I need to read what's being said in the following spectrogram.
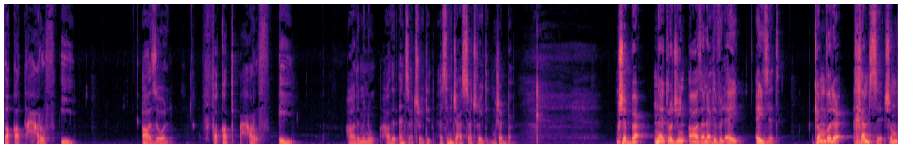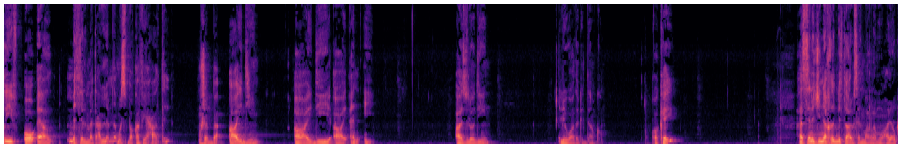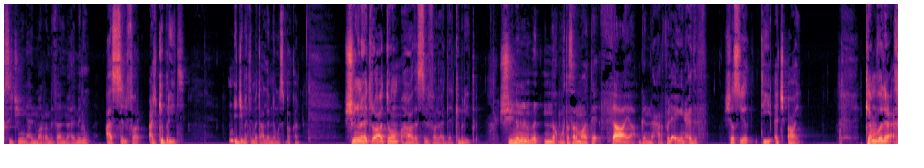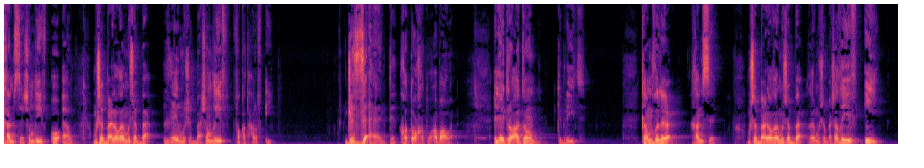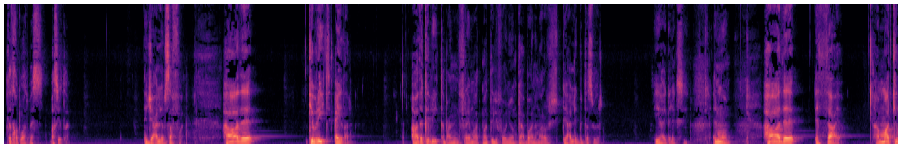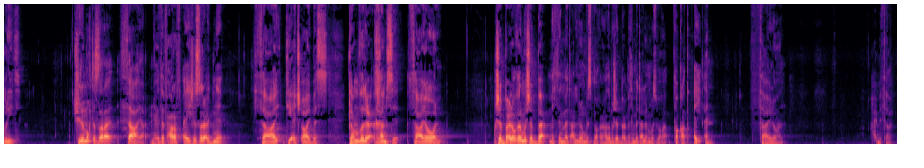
فقط حرف E azole. فقط حرف E هذا منو؟ هذا ال unsaturated هسه نجي على ال saturated مشبع. مشبع. نيتروجين aza. نحذف ال A A Z كم ضلع؟ خمسة شو نضيف O L مثل ما تعلمنا مسبقة في حالة المشبع idine. I D I N E. azolidine اللي هو هذا قدامكم. okay؟ هسه نجي ناخذ مثال بس هالمرة مو على أكسجين هالمرة مثال على منو؟ على ال sulfur على الكبريت. نجي مثل ما تعلمنا مسبقا. شنو ال hetero atom هذا ال sulfur اللي عندنا الكبريت. شنو المختصر مالته؟ thia قلنا حرف ال A ينحذف شو يصير؟ T H I كم ضلع؟ خمسة. شو نضيف؟ O L مشبع لو غير مشبع؟ غير مشبع. شو نضيف؟ فقط حرف E جزئها أنت. خطوة خطوة. أباوع. ال hetero atom كبريت. كم ضلع؟ خمسة. مشبع لو غير مشبع؟ غير مشبع. اضيف E ثلاث خطوات بس. بسيطة. نجي على بصفة هذا كبريت أيضا. هذا كبريت. طبعا الفريمات مال التليفون يوم تعبانة ما أعرف إيش تعلق بالتصوير. هي هاي Galaxy المهم هذا ال thia همات كبريت. شنو مختصرة thia نحذف حرف A شو يصير عندنا؟ thi T H I بس. كم ضلع؟ خمسة. thiole. مشبع لو غير مشبع مثل ما تعلمنا مسبقا. هذا مشبع مثل ما تعلمنا مسبقا. فقط A N thiolane. هاي مثال.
